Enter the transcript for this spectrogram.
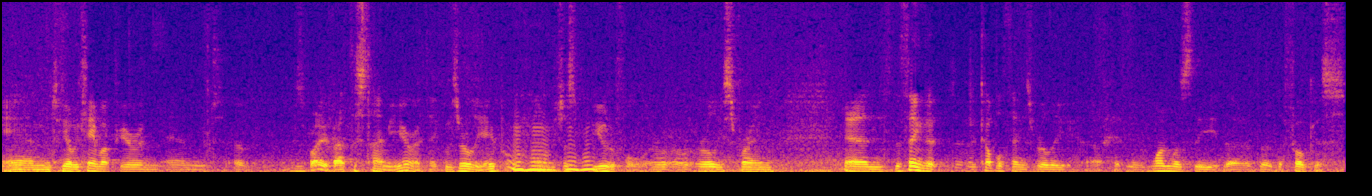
And, you know, we came up here and, and uh, was probably about this time of year, I think. It was early April. and it was just beautiful, ear- ear- early spring. And the thing that, a couple of things really uh, hit me. One was the, the, the, the focus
